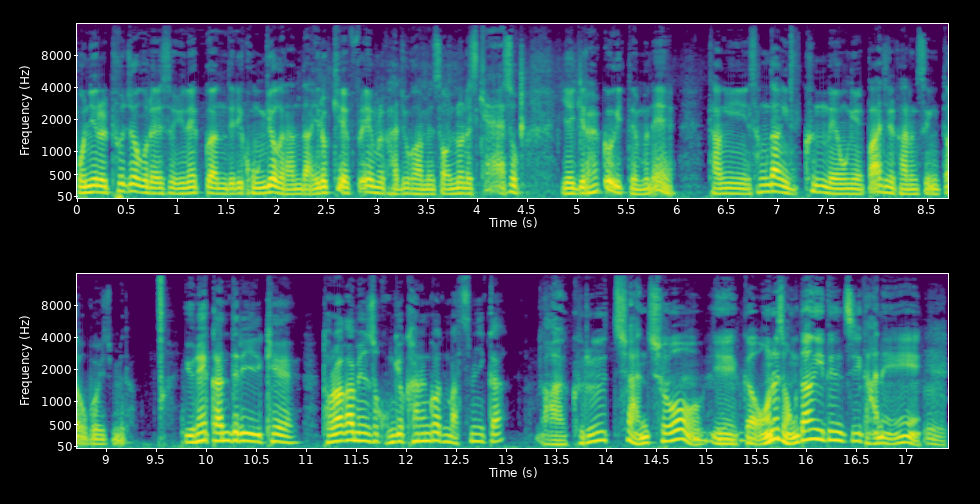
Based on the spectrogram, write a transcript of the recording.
본인을 표적으로 해서 윤핵관들이 공격을 한다. 이렇게 프레임을 가지고 가면서 언론에서 계속 얘기를 할 거기 때문에 당이 상당히 큰 내용에 빠질 가능성이 있다고 보여집니다. 윤핵관들이 이렇게 돌아가면서 공격하는 건 맞습니까? 아, 그렇지 않죠. 예, 그러니까 어느 정당이든지 간에 음.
